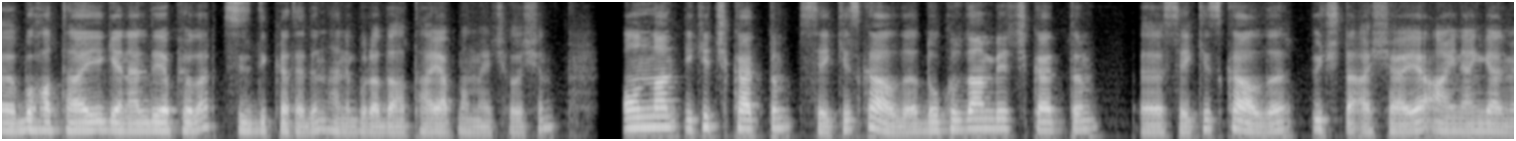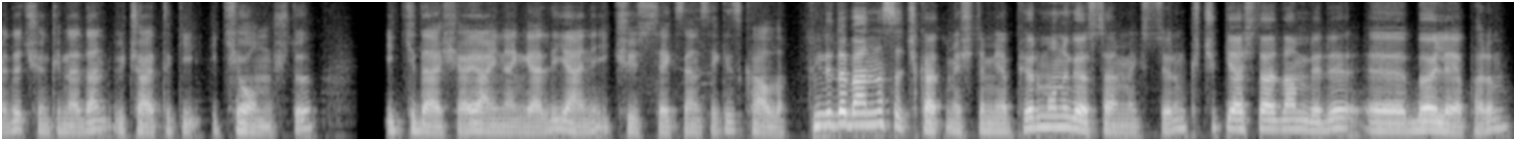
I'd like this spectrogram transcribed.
E, bu hatayı genelde yapıyorlar. Siz dikkat edin. Hani burada hata yapmamaya çalışın. 10'dan 2 çıkarttım. 8 kaldı. 9'dan 1 çıkarttım. e, 8 kaldı. 3 de aşağıya aynen gelmedi. Çünkü neden? 3 artık 2 olmuştu. 2 de aşağıya aynen geldi. Yani 288 kaldı. Şimdi de ben nasıl çıkartma işlemi yapıyorum onu göstermek istiyorum. Küçük yaşlardan beri e, böyle yaparım.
